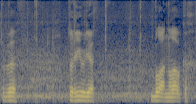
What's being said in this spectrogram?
щоб торгівля була на лавках.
